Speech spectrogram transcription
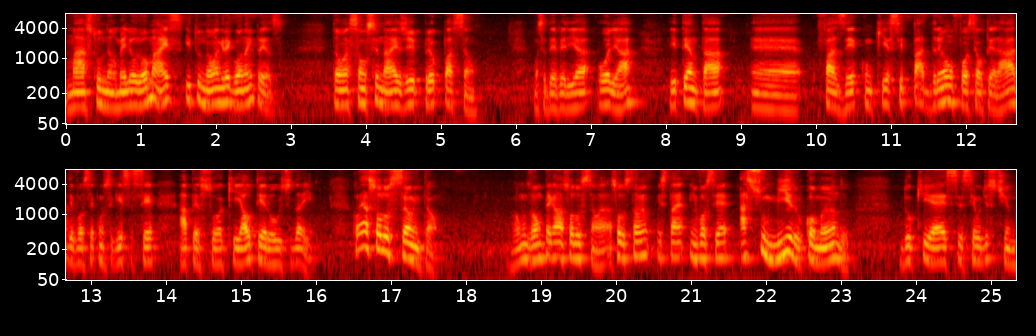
mas tu não melhorou mais e tu não agregou na empresa. Então, são sinais de preocupação. Você deveria olhar e tentar é, fazer com que esse padrão fosse alterado e você conseguisse ser a pessoa que alterou isso daí. Qual é a solução então? Vamos, vamos pegar uma solução. A solução está em você assumir o comando do que é esse seu destino.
